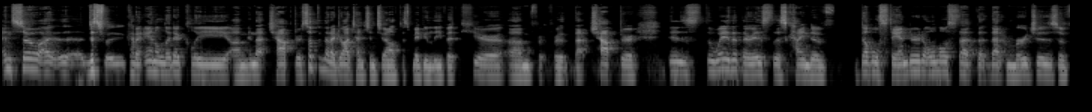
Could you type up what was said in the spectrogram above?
And so, uh, just kind of analytically um, in that chapter, something that I draw attention to, and I'll just maybe leave it here um, for, for that chapter, is the way that there is this kind of double standard almost that, that that emerges of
